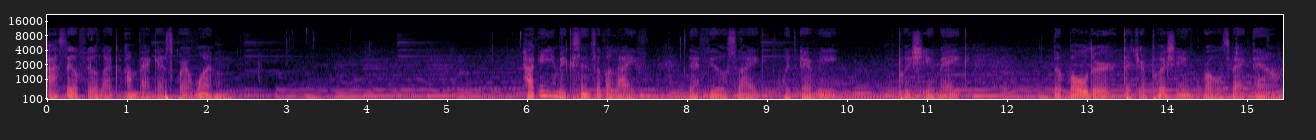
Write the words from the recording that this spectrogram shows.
I still feel like I'm back at square one. How can you make sense of a life that feels like with every push you make, the boulder that you're pushing rolls back down.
